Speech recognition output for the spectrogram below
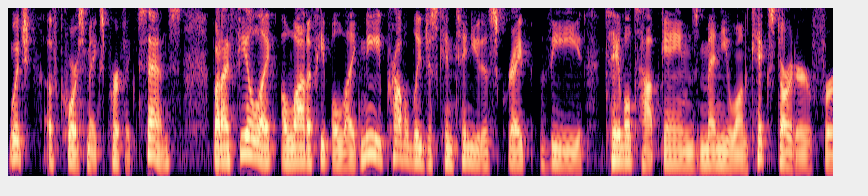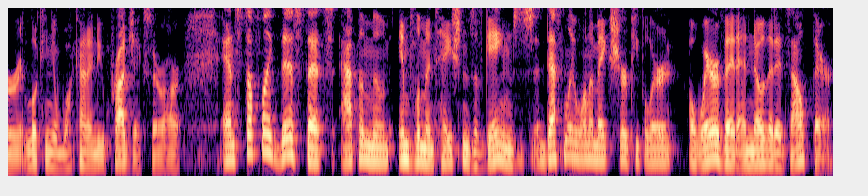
which of course makes perfect sense. But I feel like a lot of people like me probably just continue to scrape the tabletop games menu on Kickstarter for looking at what kind of new projects there are. And stuff like this that's app im- implementations of games, definitely want to make sure people are aware of it and know that it's out there.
